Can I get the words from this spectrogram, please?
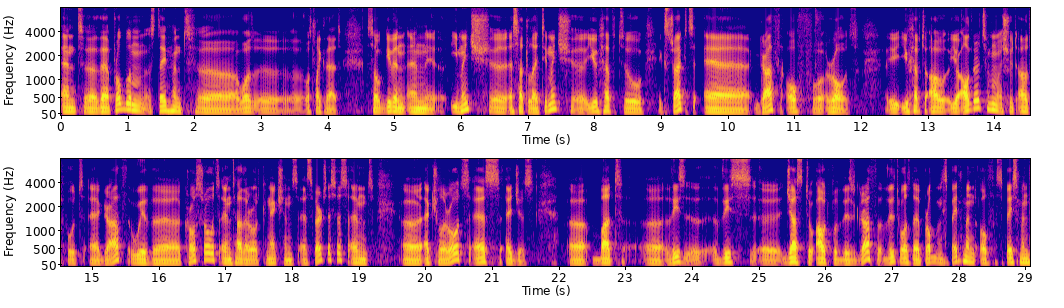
and uh, the problem statement uh, was uh, was like that. So, given an image, a satellite image, you have to extract a graph of roads. You have to ou- your algorithm should output a graph with uh, crossroads and other road connections as vertices and uh, actual roads as edges. Uh, but uh, this, uh, this uh, just to output this graph, this was the problem statement of SpaceNet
